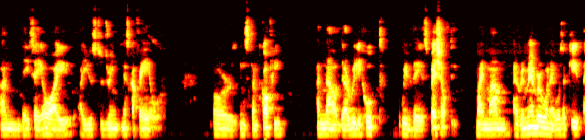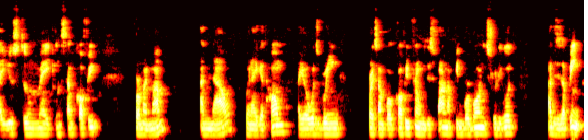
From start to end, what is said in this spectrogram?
and they say, "Oh, I I used to drink Nescafe or or instant coffee," and now they're really hooked with the specialty my mom. I remember when I was a kid, I used to make instant coffee for my mom. And now, when I get home, I always bring, for example, coffee from this farm, a pink bourbon. It's really good. And ah, this is a pink.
